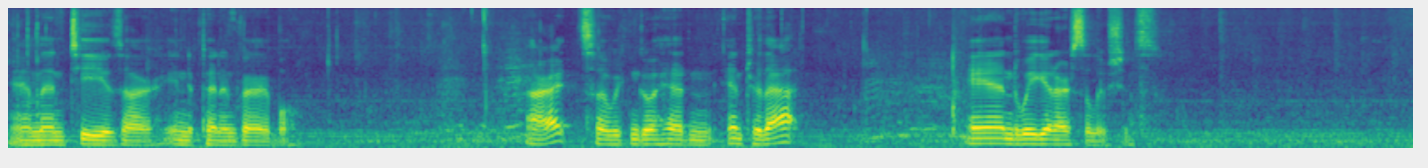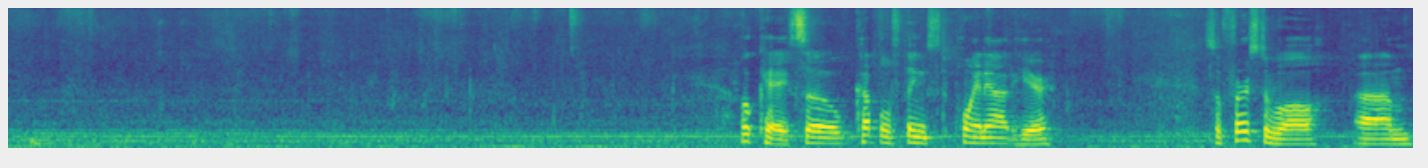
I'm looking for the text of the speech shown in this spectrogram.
And then t is our independent variable. All right, so we can go ahead and enter that. And we get our solutions. Okay, so a couple of things to point out here. So first of all, um,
